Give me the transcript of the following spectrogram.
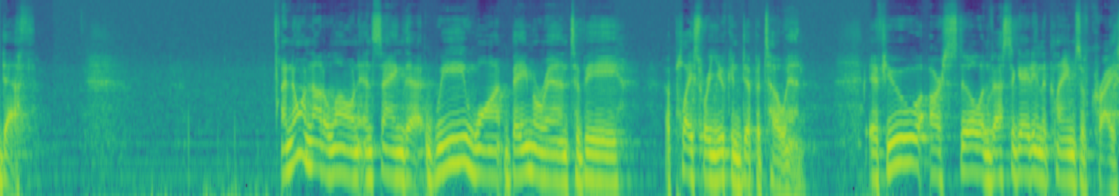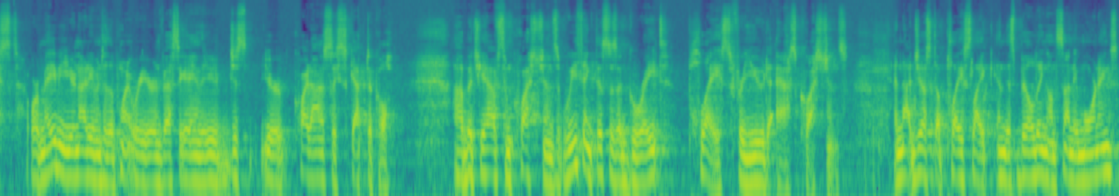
death. I know I'm not alone in saying that we want Bay Marin to be a place where you can dip a toe in if you are still investigating the claims of Christ, or maybe you're not even to the point where you're investigating, that you just you're quite honestly skeptical, uh, but you have some questions, we think this is a great place for you to ask questions. And not just a place like in this building on Sunday mornings,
